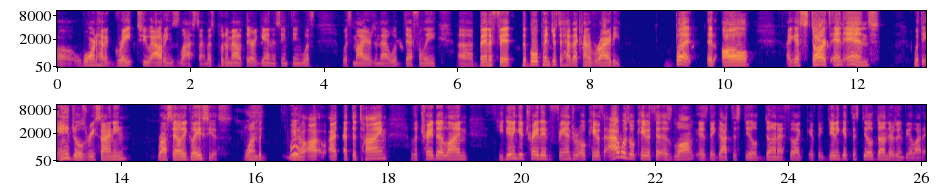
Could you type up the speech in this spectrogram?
uh, Warren had a great two outings last time. Let's put him out there again. And same thing with with Myers, and that would definitely uh, benefit the bullpen just to have that kind of variety. But it all, I guess, starts and ends with the Angels re-signing Raisel Iglesias, one of the you know, at, at the time of the trade deadline, he didn't get traded. Fans were okay with it. I was okay with it as long as they got this deal done. I feel like if they didn't get this deal done, there's going to be a lot of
